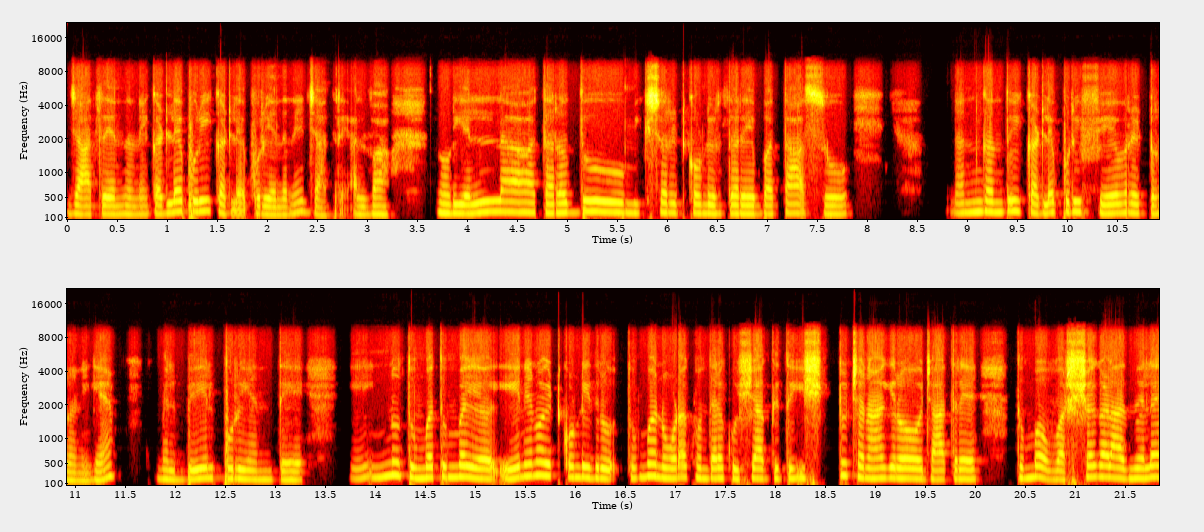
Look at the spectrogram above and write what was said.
ಜಾತ್ರೆ ಅಂದ್ರೇನೆ ಕಡ್ಲೆಪುರಿ ಕಡ್ಲೆಪುರಿ ಅಂದ್ರೆ ಜಾತ್ರೆ, ಅಲ್ವಾ? ನೋಡಿ, ಎಲ್ಲಾ ತರದ್ದು ಮಿಕ್ಸರ್ ಇಟ್ಕೊಂಡಿರ್ತಾರೆ, ಬತಾಸು. ನನ್ಗಂತೂ ಈ ಕಡಲೆಪುರಿ ಫೇವ್ರೆಟ್ ನನಗೆ. ಆಮೇಲೆ ಬೇಲ್ಪುರಿ ಅಂತೆ ಇನ್ನು ತುಂಬಾ ತುಂಬಾ ಏನೇನೋ ಇಟ್ಕೊಂಡಿದ್ರು. ತುಂಬಾ ನೋಡಕ್ ಒಂಥರ ಖುಷಿ ಆಗ್ತಿತ್ತು. ಇಷ್ಟು ಚೆನ್ನಾಗಿರೋ ಜಾತ್ರೆ ತುಂಬಾ ವರ್ಷಗಳಾದ್ಮೇಲೆ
